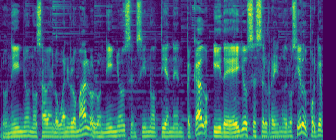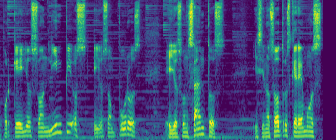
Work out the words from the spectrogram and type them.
los niños no saben lo bueno y lo malo, los niños en sí no tienen pecado y de ellos es el reino de los cielos. ¿Por qué? Porque ellos son limpios, ellos son puros, ellos son santos. Y si nosotros queremos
